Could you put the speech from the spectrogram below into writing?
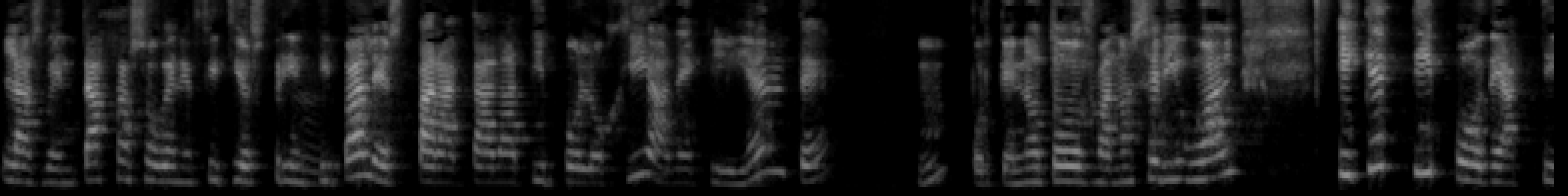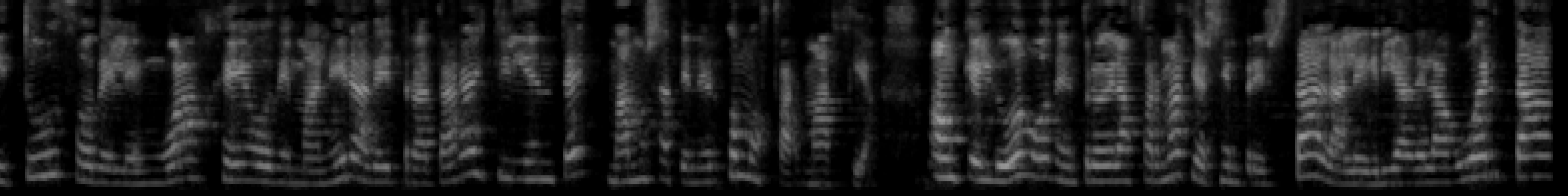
las ventajas o beneficios principales para cada tipología de cliente, porque no todos van a ser igual, ¿Y qué tipo de actitud o de lenguaje o de manera de tratar al cliente vamos a tener como farmacia? Aunque luego dentro de la farmacia siempre está la alegría de la huerta,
